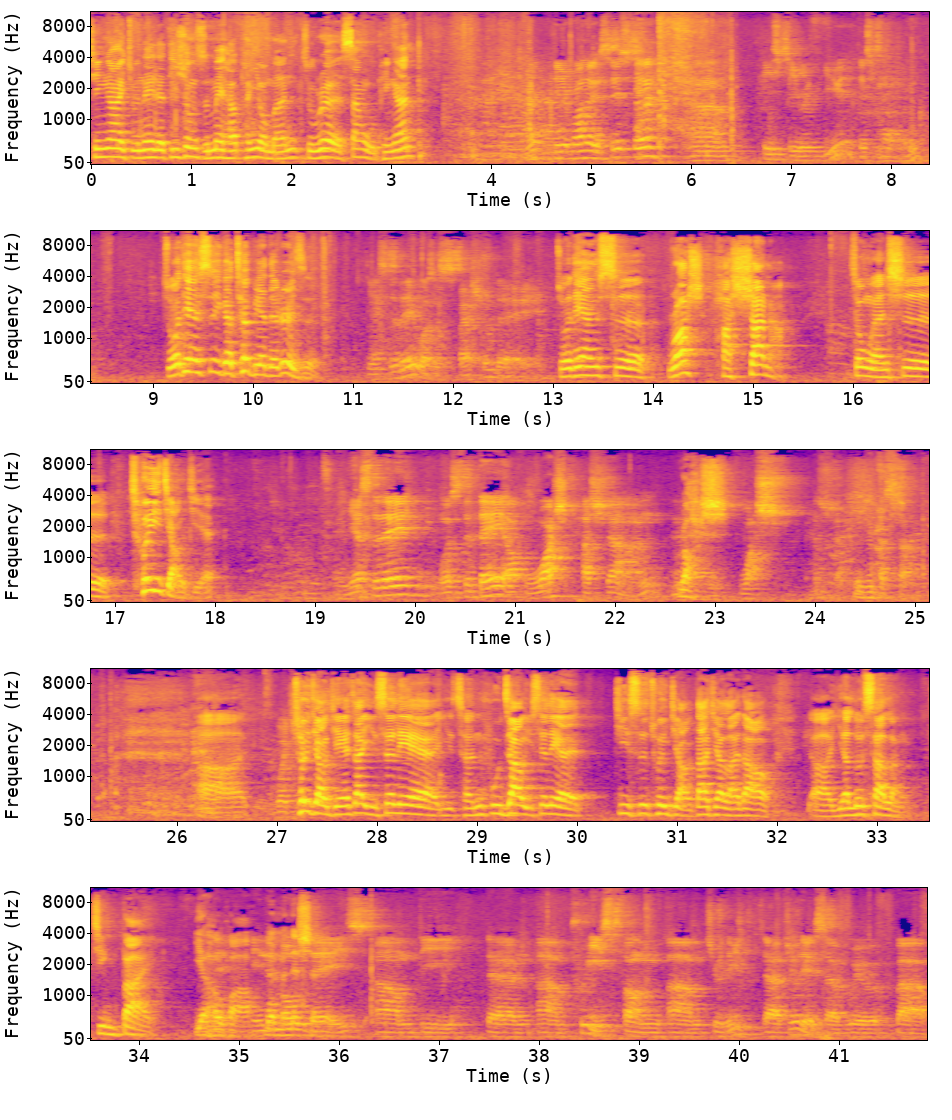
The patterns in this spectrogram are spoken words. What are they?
亲爱主内的弟兄姊妹和朋友们，主日上午平安。Dear brother and sister, um, peace be with you this morning. 昨天是一个特别的日子，Yesterday was a special day. 昨天是 Rosh Hashanah，中文是吹角节。And yesterday was the day of Wash Hashan. Rosh. Wash Hashan. Hashan. 啊、吹角节在以色列已曾呼召以色列祭司吹角，大家来到呃耶路撒冷敬拜耶和华我们的神。days, um, the the um, priests from um, Juda- uh, Judaism will uh,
